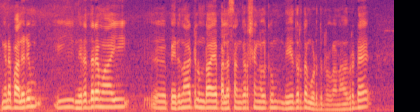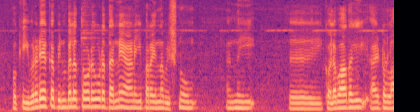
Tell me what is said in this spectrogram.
ഇങ്ങനെ പലരും ഈ നിരന്തരമായി പെരുന്നാട്ടിലുണ്ടായ പല സംഘർഷങ്ങൾക്കും നേതൃത്വം കൊടുത്തിട്ടുള്ളതാണ്. അവരുടെ ഒക്കെ ഇവരുടെയൊക്കെ പിൻബലത്തോടുകൂടെ തന്നെയാണ് ഈ പറയുന്ന വിഷ്ണുവും എന്നീ ഈ കൊലപാതകി ആയിട്ടുള്ള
